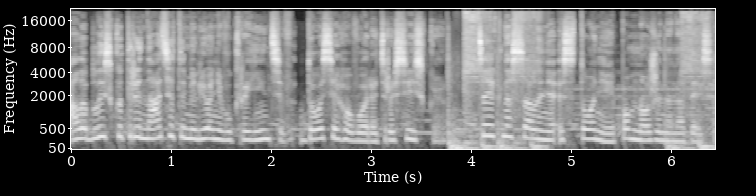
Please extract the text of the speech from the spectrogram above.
Але близько 13 мільйонів українців досі говорять російською. Це як населення Естонії помножене на 10.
